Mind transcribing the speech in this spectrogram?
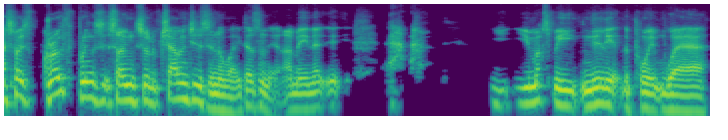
I suppose growth brings its own sort of challenges in a way, doesn't it? I mean, it, it, you must be nearly at the point where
